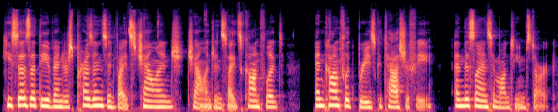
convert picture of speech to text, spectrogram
He says that the Avengers' presence invites challenge, challenge incites conflict, and conflict breeds catastrophe, and this lands him on Team Stark.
